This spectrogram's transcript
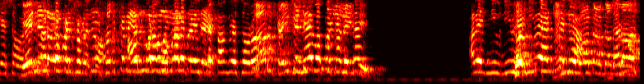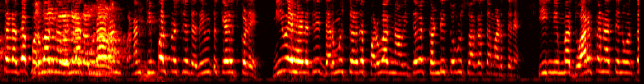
ಕೇಶವ್. ಕಾಂಗ್ರೆಸ್ ಅವರು. ಹೇಗೆ ಒಪ್ಪಕ್ಕಾಗುತ್ತೆ. ಅಲ್ಲ ಈಗ ನೀವು ನೀವೇ ನೀವೇ ಹೇಳ್ತಾ ನನ್ನ ಇದ್ದೀರಾ? ಧರ್ಮಸ್ಥಳದ ಪರವಾಗಿ ನನ್ನ ನಾವೆಲ್ಲ ಕೂಡ ಅದಲ್ಲ. ನನ್ ನನ್ ಸಿಂಪಲ್ ಪ್ರಶ್ನೆ ಇದೆ ದಯವಿಟ್ಟು ಕೇಳಿಸ್ಕೊಳ್ಳಿ. ನೀವೇ ಹೇಳಿದ್ರಿ ಧರ್ಮಸ್ಥಳದ ಪರವಾಗಿ ನಾವು ಇದ್ದೇವೆ ಖಂಡಿತವಾಗ್ಲೂ ಸ್ವಾಗತ ಮಾಡ್ತೇನೆ. ಈಗ ನಿಮ್ಮ ದ್ವಾರಕನಾಥ್ ಎನ್ನುವಂತ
